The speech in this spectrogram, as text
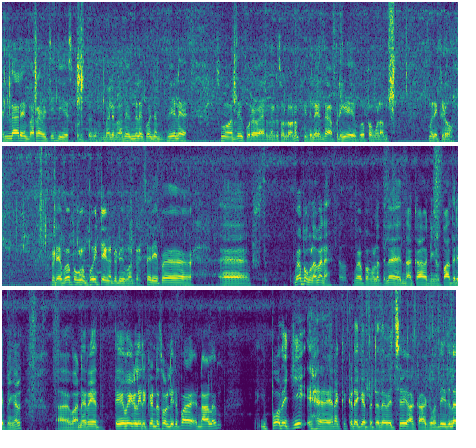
எல்லாரையும் வர வச்சு ஜிஎஸ் கொடுத்தது. உண்மையிலுமே வந்து எங்களுக்கு கொஞ்சம் வேலை சும்மா வந்து குறைவாக இருந்துட்டு சொல்லணும். இதில் இருந்து அப்படியே வேப்பங்குளம் விளக்கிடுவோம் இப்படியே வேப்பங்குளம் போயிட்டே கண்டினியூ பண்ணுறேன் சரி இப்போ வேப்பங்குளம் வேணே வேப்பங்குளத்தில் இந்த அக்கா நீங்கள் பார்த்துருப்பீங்க அஹ், வ- நிறைய தேவைகள் இருக்குன்னு சொல்லியிருப்பா. என்னாலும் இப்போதைக்கு எனக்கு கிடைக்கப்பட்டதை வச்சு அக்காவுக்கு வந்து இதில்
